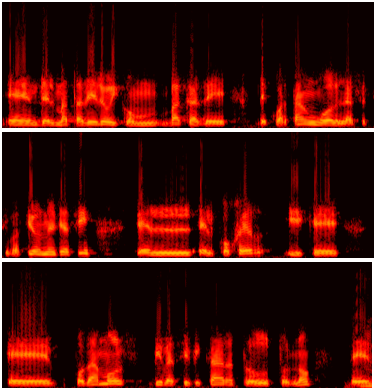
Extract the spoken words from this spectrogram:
eh, del matadero y con vacas de, de cuartango, de las estivaciones y así, el, el coger y que eh, podamos diversificar productos, ¿no? De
